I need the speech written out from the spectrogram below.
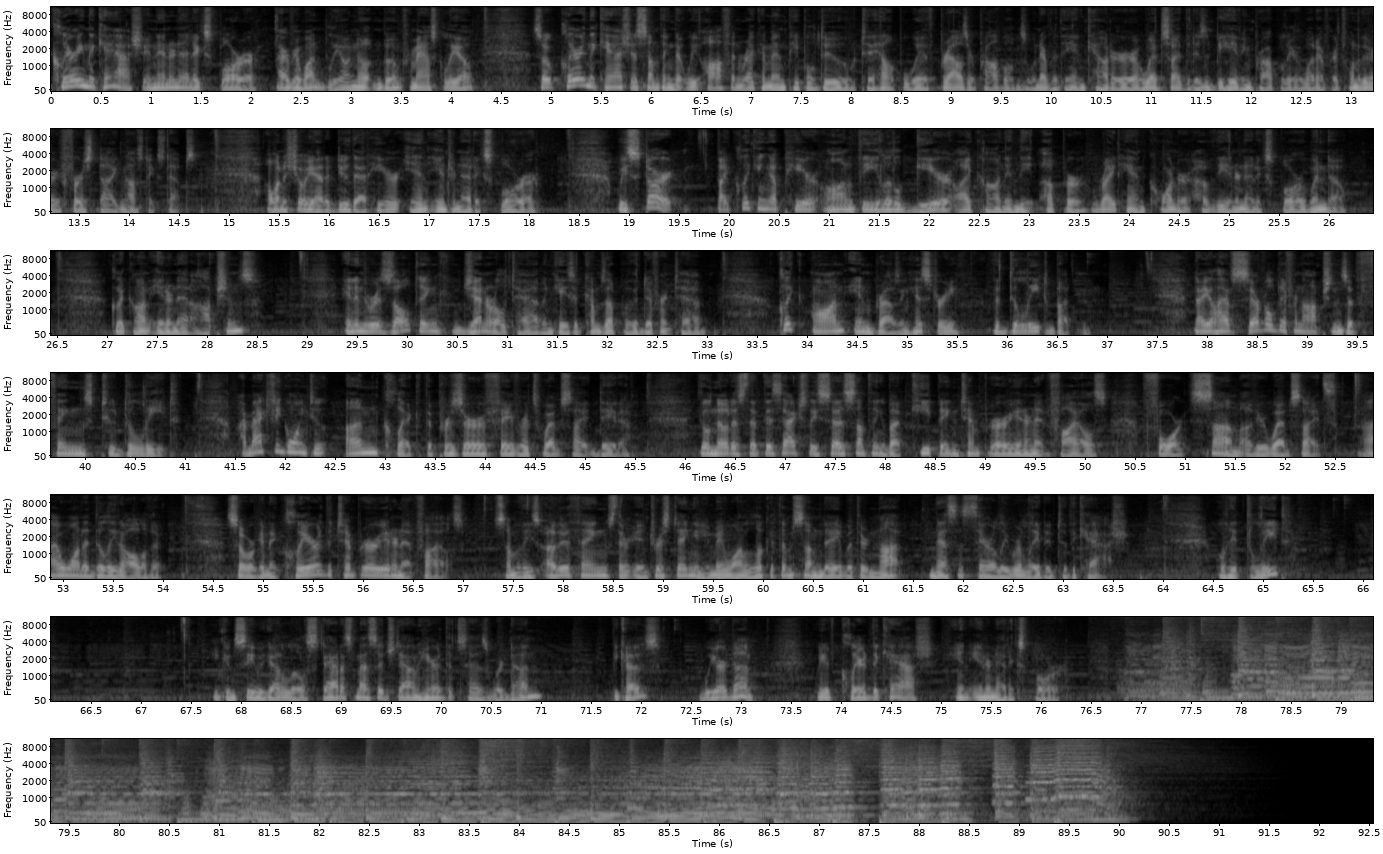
Clearing the cache in Internet Explorer. Hi everyone, Leo Notenboom from Ask Leo. So clearing the cache is something that we often recommend people do to help with browser problems whenever they encounter a website that isn't behaving properly or whatever. It's one of the very first diagnostic steps. I want to show you how to do that here in Internet Explorer. We start by clicking up here on the little gear icon in the upper right hand corner of the Internet Explorer window. Click on Internet Options and in the resulting General tab, in case it comes up with a different tab, click on in Browsing History the Delete button. Now you'll have several different options of things to delete. I'm actually going to unclick the Preserve Favorites website data. You'll notice that this actually says something about keeping temporary internet files for some of your websites. I want to delete all of it. So we're going to clear the temporary internet files. Some of these other things, they're interesting and you may want to look at them someday, but they're not necessarily related to the cache. We'll hit delete. You can see we got a little status message down here that says we're done because we are done. We have cleared the cache in Internet Explorer.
